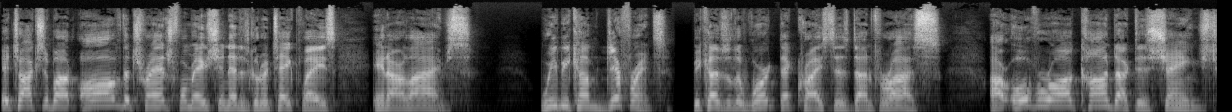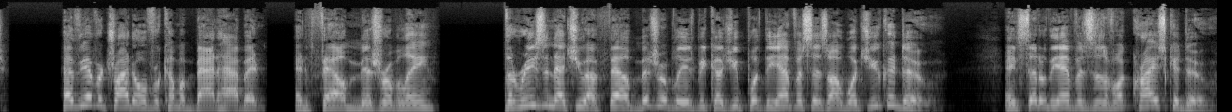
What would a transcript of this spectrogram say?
It talks about all of the transformation that is going to take place in our lives. We become different because of the work that Christ has done for us. Our overall conduct is changed. Have you ever tried to overcome a bad habit and fail miserably? The reason that you have failed miserably is because you put the emphasis on what you could do instead of the emphasis of what Christ could do.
